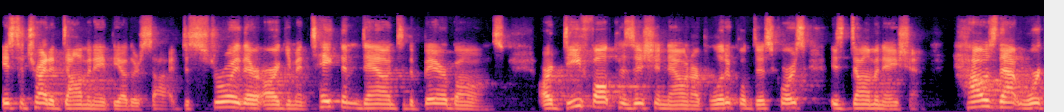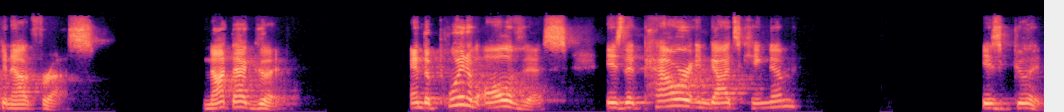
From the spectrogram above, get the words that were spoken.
is to try to dominate the other side, destroy their argument, take them down to the bare bones. Our default position now in our political discourse is domination. How's that working out for us? Not that good. And the point of all of this is that power in God's kingdom is good.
